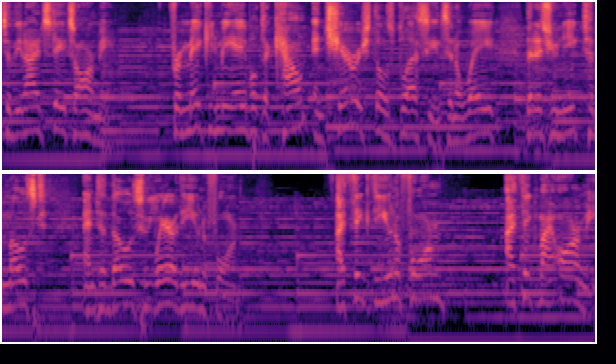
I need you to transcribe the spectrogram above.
to the United States Army for making me able to count and cherish those blessings in a way that is unique to most and to those who wear the uniform. I think the uniform, I think my Army,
